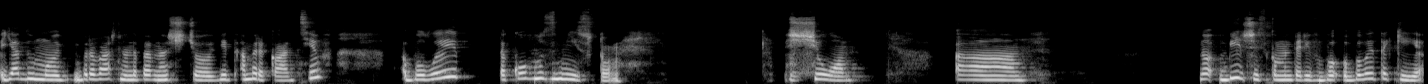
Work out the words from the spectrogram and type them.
Я думаю, переважно, напевно, що від американців були такого змісту, що а, ну, більшість коментарів були такі:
